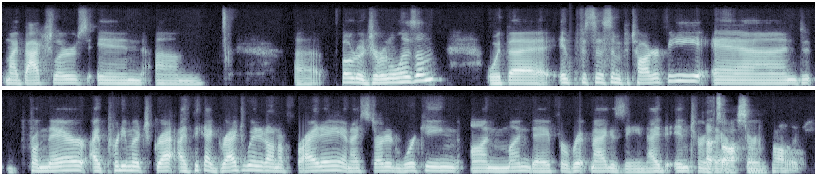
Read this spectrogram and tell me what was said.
my bachelor's in um, uh, photojournalism with a emphasis in photography. And from there, I pretty much gra- I think I graduated on a Friday and I started working on Monday for Rip Magazine. I'd interned That's there awesome. during college.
